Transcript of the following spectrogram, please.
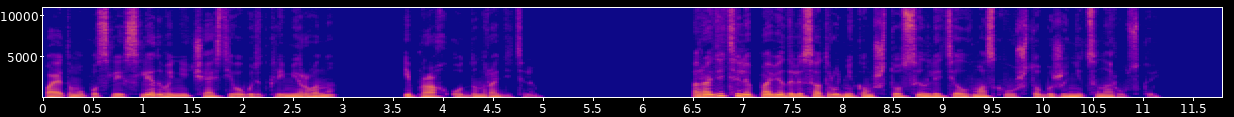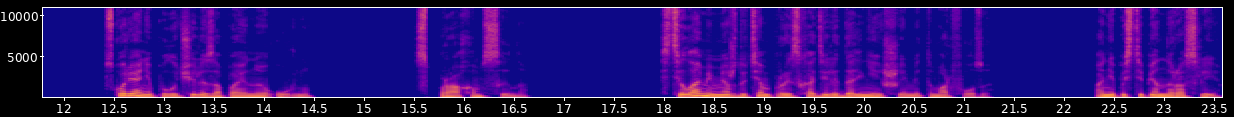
поэтому после исследований часть его будет кремирована и прах отдан родителям. Родители поведали сотрудникам, что сын летел в Москву, чтобы жениться на русской. Вскоре они получили запаянную урну с прахом сына. С телами, между тем, происходили дальнейшие метаморфозы. Они постепенно росли,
